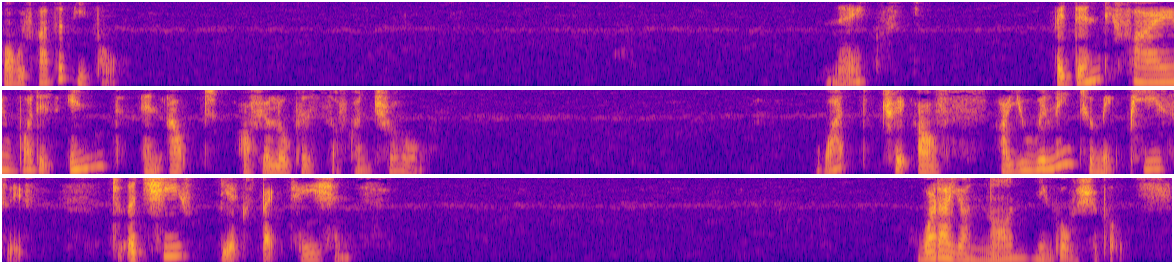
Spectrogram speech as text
or with other people. Next, identify what is in and out of your locus of control. What trade offs are you willing to make peace with to achieve the expectations? What are your non negotiables?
